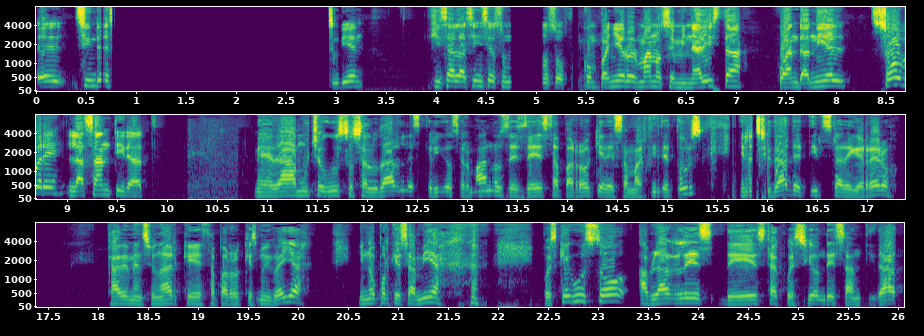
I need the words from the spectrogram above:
eh, sin también quizá la ciencia es un compañero hermano seminarista Juan Daniel sobre la santidad. Me da mucho gusto saludarles, queridos hermanos, desde esta parroquia de San Martín de Tours, en la ciudad de Tixla de Guerrero. Cabe mencionar que esta parroquia es muy bella y no porque sea mía. Pues qué gusto hablarles de esta cuestión de santidad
